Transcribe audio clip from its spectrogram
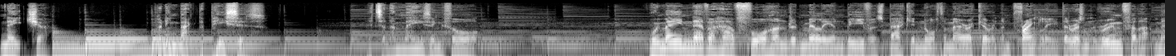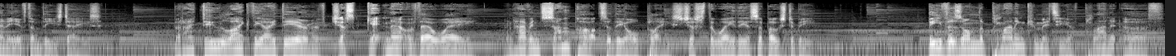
nature, putting back the pieces. It's an amazing thought. We may never have 400 million beavers back in North America, and frankly, there isn't room for that many of them these days. But I do like the idea of just getting out of their way and having some parts of the old place just the way they are supposed to be. Beavers on the planning committee of planet Earth.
